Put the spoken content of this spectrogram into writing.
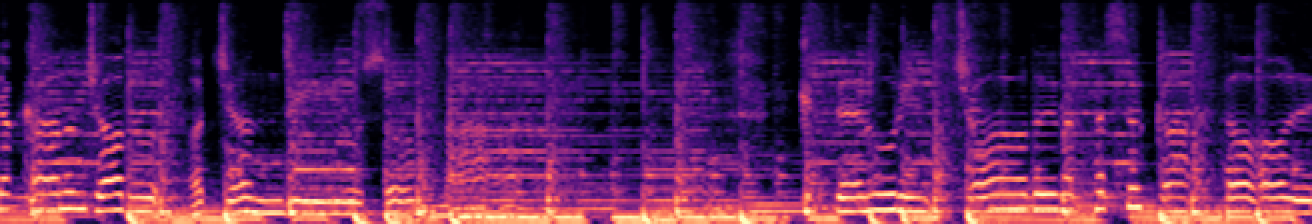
시작하는 저도 어쩐지 웃었나. 그때 우린 저들 같았을까 떠올려보지만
